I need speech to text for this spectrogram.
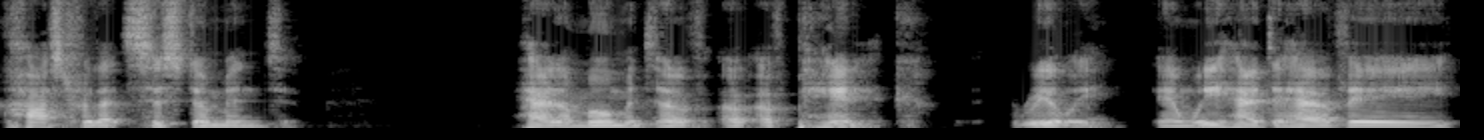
cost for that system and had a moment of, of, of panic, really. And we had to have a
